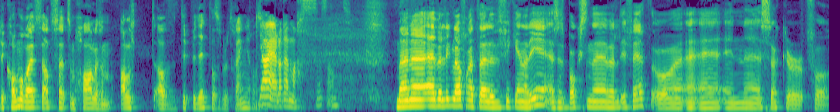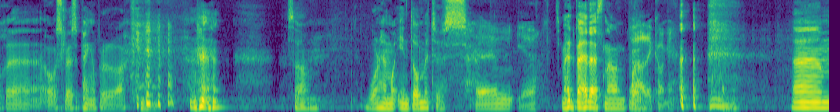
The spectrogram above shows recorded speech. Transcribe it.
det kommer også et startersett som har liksom alt av duppeditter som du trenger. og sånn. ja, ja, det er masse sånt. Men eh, jeg er veldig glad for at jeg fikk en av de. Jeg syns boksen er veldig fet, og jeg er en eh, sucker for eh, å sløse penger på det der. Så Warhammer Indomitus, Hell yeah. som er et badass-navn på Ja, det er konge. um,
